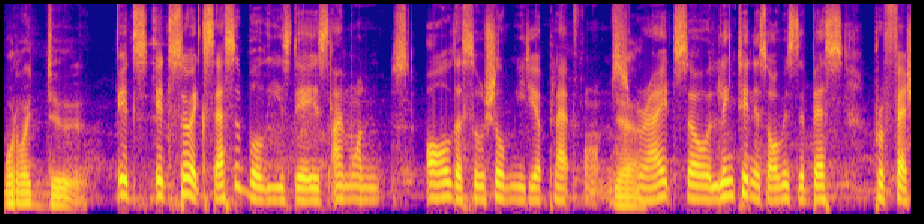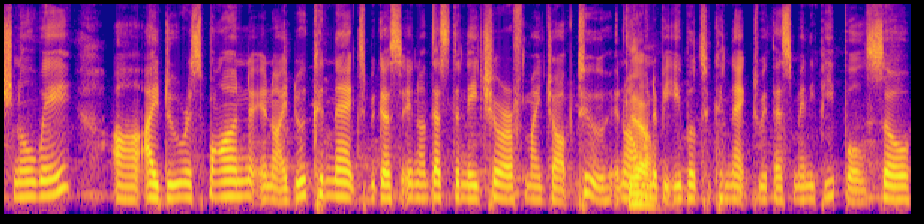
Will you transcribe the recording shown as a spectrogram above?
what do I do?" It's it's so accessible these days. I'm on all the social media platforms, Yeah. right? So LinkedIn is always the best professional way. Uh, I do respond, you know, I do connect because you know that's the nature of my job too. You know, I want to be able to connect with as many people. So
